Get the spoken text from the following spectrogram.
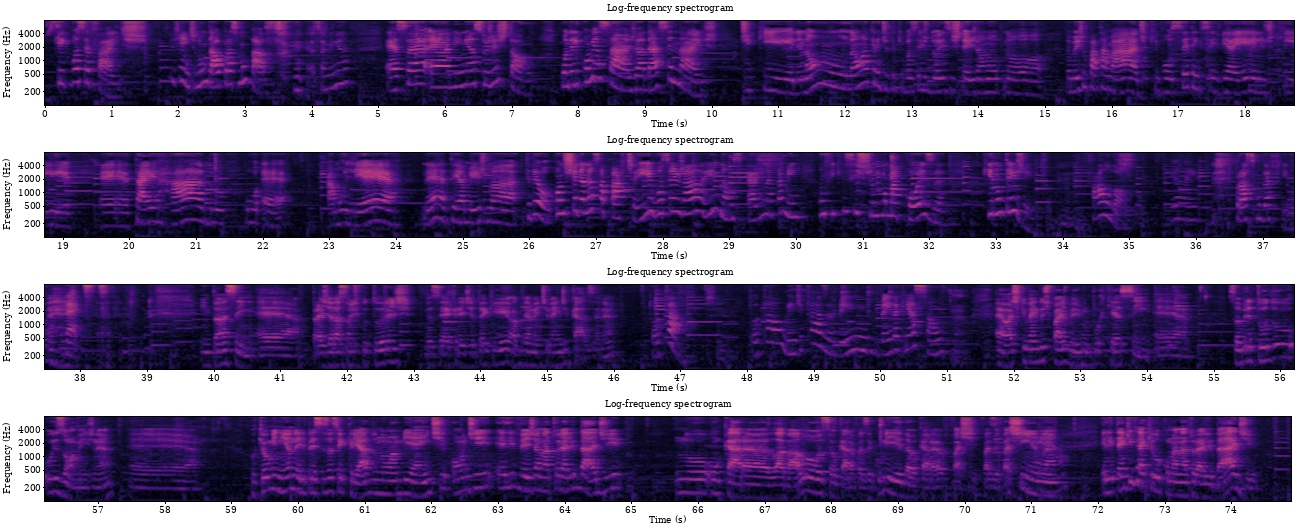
O que, que você faz? Gente, não dá o próximo passo. Essa é a minha, essa é a minha sugestão. Quando ele começar já a dar sinais de que ele não, não acredita que vocês dois estejam no, no, no mesmo patamar, de que você tem que servir a ele, de que é, tá errado o, é, a mulher né, ter a mesma. Entendeu? Quando chega nessa parte aí, você já. Ih, não, esse cara aí não é pra mim. Não fica insistindo numa coisa que não tem jeito. Falo logo. Eu, hein? Próximo da fila. Next. Então, assim, é, para gerações futuras, você acredita que, obviamente, vem de casa, né? Total. Total, vem de casa, vem, vem da criação. É. é, eu acho que vem dos pais mesmo, porque assim, é, sobretudo os homens, né? É, porque o menino ele precisa ser criado num ambiente onde ele veja a naturalidade no um cara lavar a louça, o cara fazer comida, o cara faxi, fazer faxina. É. Ele tem que ver aquilo com uma naturalidade,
